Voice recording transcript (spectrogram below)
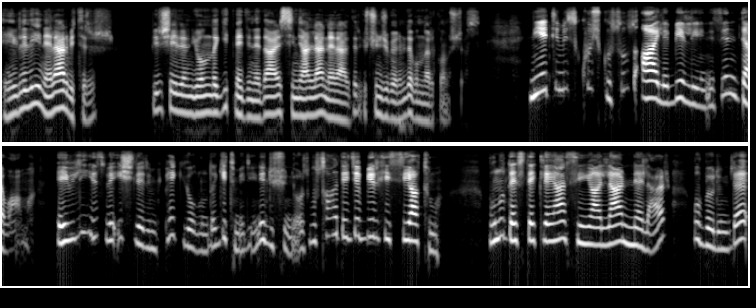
Evliliği neler bitirir? Bir şeylerin yolunda gitmediğine dair sinyaller nelerdir? Üçüncü bölümde bunları konuşacağız. Niyetimiz kuşkusuz aile birliğinizin devamı. Evliyiz ve işlerin pek yolunda gitmediğini düşünüyoruz. Bu sadece bir hissiyat mı? Bunu destekleyen sinyaller neler? Bu bölümde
